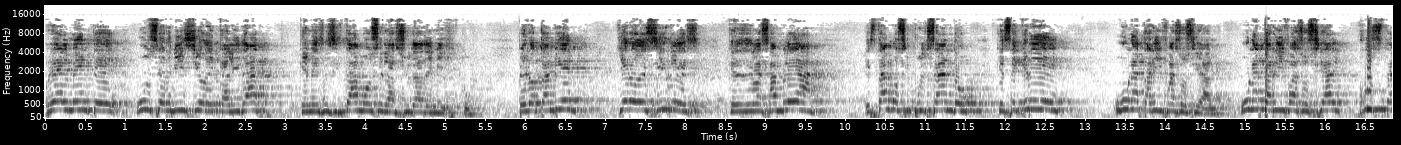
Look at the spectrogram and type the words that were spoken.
realmente un servicio de calidad que necesitamos en la Ciudad de México. Pero también quiero decirles que desde la Asamblea estamos impulsando que se cree una tarifa social, una tarifa social justa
